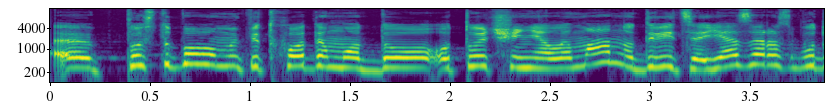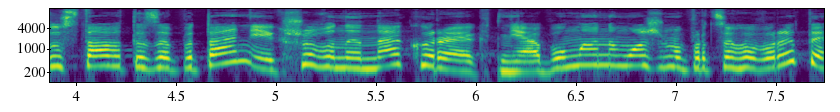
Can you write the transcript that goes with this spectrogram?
Е, Поступово ми підходимо до оточення лиману. Дивіться, я зараз буду ставити запитання. Якщо вони некоректні, або ми не можемо про це говорити,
